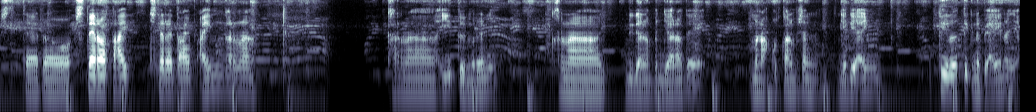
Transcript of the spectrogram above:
stereo stereotype stereotype aing karena karena itu sebenarnya karena di dalam penjara teh menakutkan bisa jadi aing tiletik tapi aing nanya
